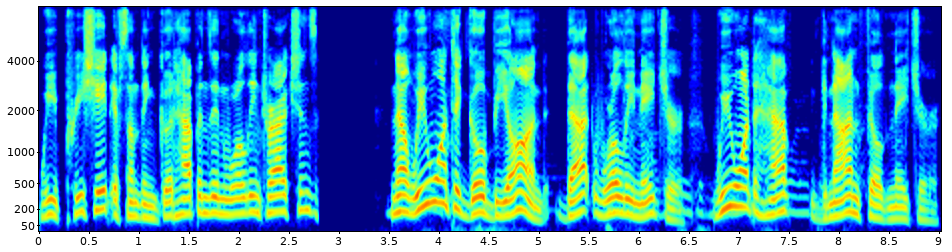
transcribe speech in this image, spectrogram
We appreciate if something good happens in worldly interactions, now we want to go beyond that worldly nature. We want to have Gnan filled nature.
